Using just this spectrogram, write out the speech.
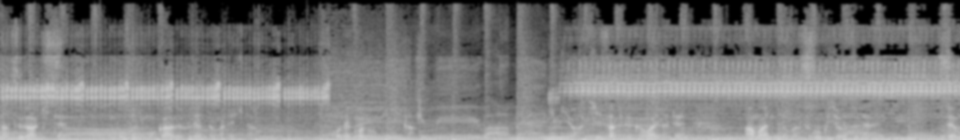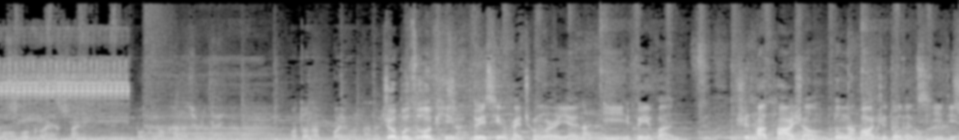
夏が来て僕にもガールフレンドができた子猫のミミがミミは小さくて可愛くて甘えるのがすごく上手ででも僕はやっぱり僕の彼女みたいな 这部作品对新海诚而言意义非凡，是他踏上动画制作的起点。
